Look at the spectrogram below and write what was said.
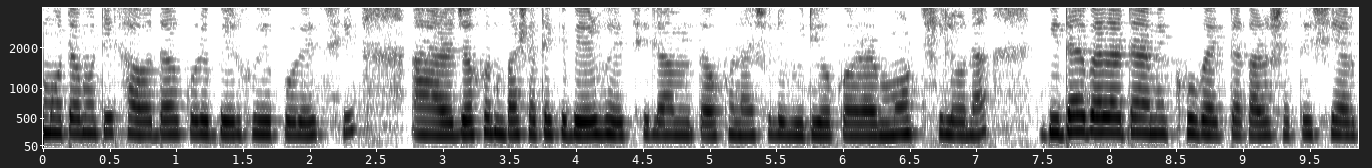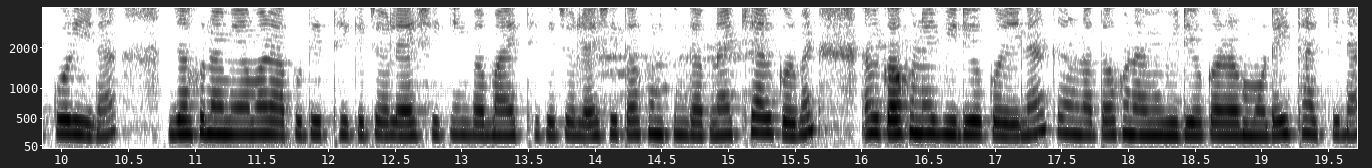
মোটামুটি খাওয়া দাওয়া করে বের হয়ে পড়েছি। আর যখন বাসা থেকে বের হয়েছিলাম, তখন আসলে ভিডিও করার মোড ছিল না। বিদায়বেলাটা আমি খুব একটা কারোর সাথে শেয়ার করি না। যখন আমি আমার আপুদের থেকে চলে আসি কিংবা মায়ের থেকে চলে আসি, তখন কিন্তু আপনারা খেয়াল করবেন, আমি কখনোই ভিডিও করি না। কেননা তখন আমি ভিডিও করার মোডেই থাকি না।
